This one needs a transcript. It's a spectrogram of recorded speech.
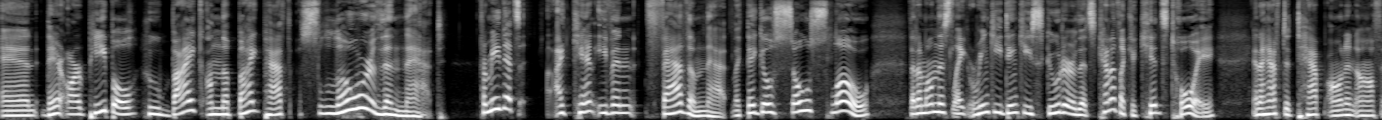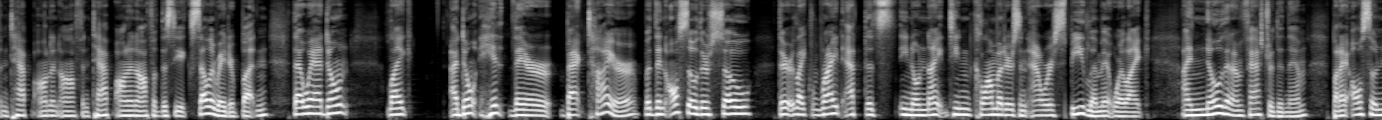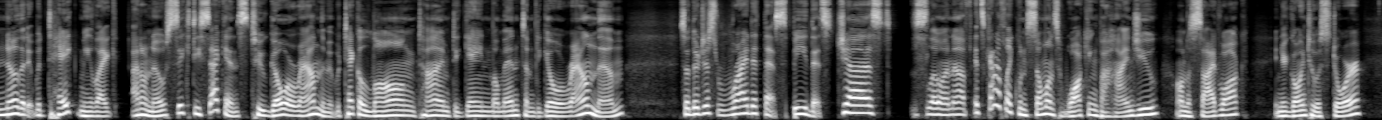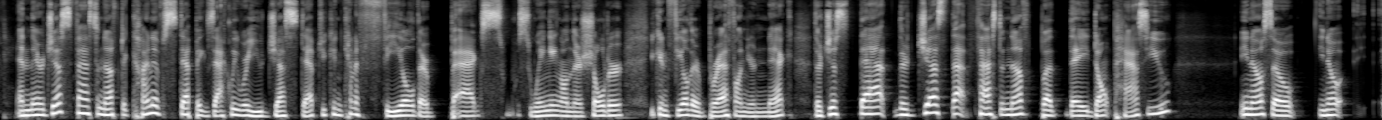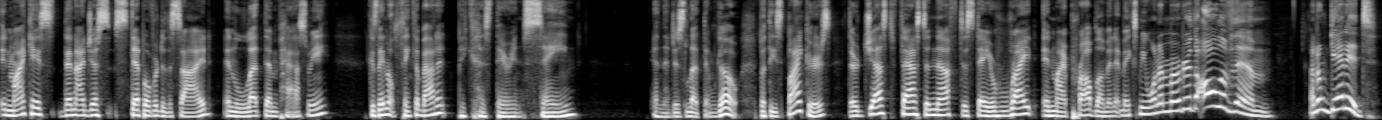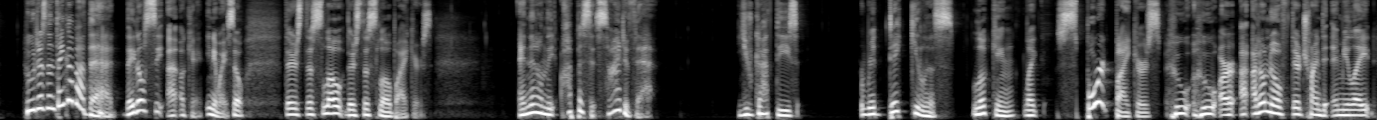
And there are people who bike on the bike path slower than that. For me, that's, I can't even fathom that. Like they go so slow that I'm on this like rinky dinky scooter that's kind of like a kid's toy. And I have to tap on and off and tap on and off and tap on and off of this the accelerator button. That way I don't like I don't hit their back tire, but then also they're so they're like right at this, you know, 19 kilometers an hour speed limit where like I know that I'm faster than them, but I also know that it would take me like, I don't know, 60 seconds to go around them. It would take a long time to gain momentum to go around them. So they're just right at that speed that's just slow enough. It's kind of like when someone's walking behind you on a sidewalk and you're going to a store and they're just fast enough to kind of step exactly where you just stepped. You can kind of feel their bags swinging on their shoulder. You can feel their breath on your neck. They're just that they're just that fast enough, but they don't pass you. You know, so you know, in my case, then I just step over to the side and let them pass me because they don't think about it because they're insane and then just let them go. But these bikers, they're just fast enough to stay right in my problem and it makes me want to murder the, all of them. I don't get it. Who doesn't think about that? They don't see. Uh, okay. Anyway, so there's the slow. There's the slow bikers, and then on the opposite side of that, you've got these ridiculous looking like sport bikers who who are. I don't know if they're trying to emulate.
